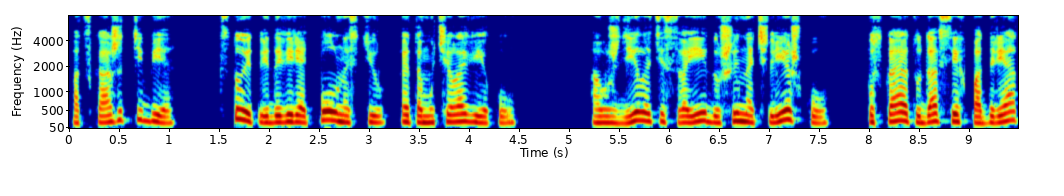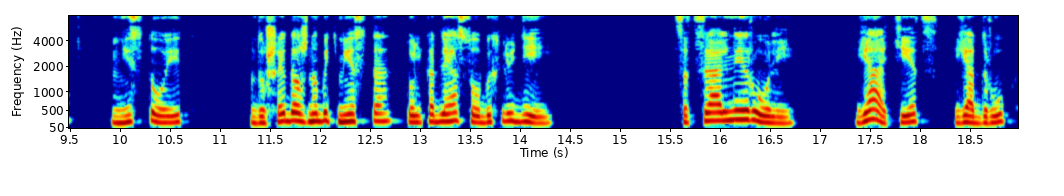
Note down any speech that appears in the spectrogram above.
подскажет тебе, стоит ли доверять полностью этому человеку. А уж делать из своей души ночлежку, пуская туда всех подряд, не стоит. В душе должно быть место только для особых людей. Социальные роли. Я отец, я друг,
